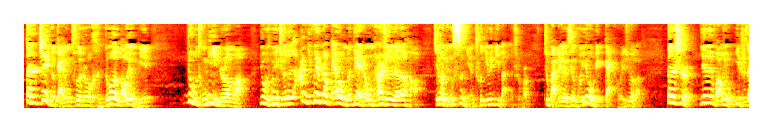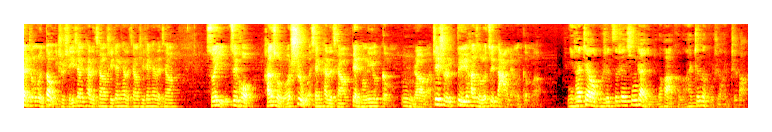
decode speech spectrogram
但是这个改动出了之后，很多老影迷又不同意，你知道吗？又不同意，觉得啊，你为什么要改我们的电影？我们还是觉得原来好。结果零四年出 DVD 版的时候，就把这个镜头又给改回去了。但是因为网友一直在争论到底是谁先开的枪，谁先开的枪，谁先开的枪，所以最后韩索罗是我先开的枪变成了一个梗，你嗯知，道吧？这是对于韩索罗最大的两个梗了。你看这要不是资深星战影迷的话，可能还真的不是很知道。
